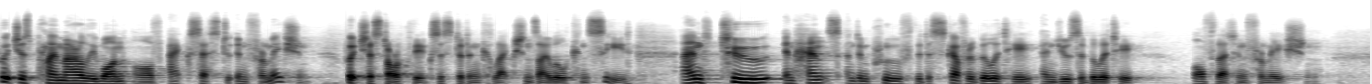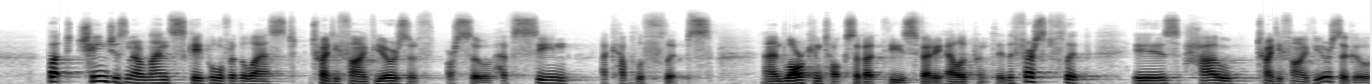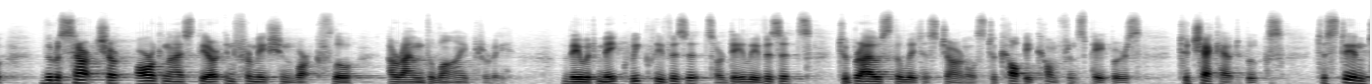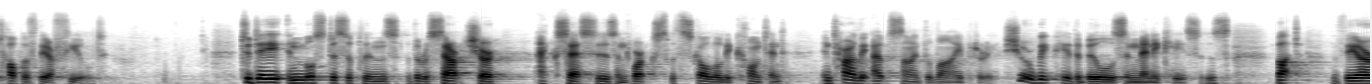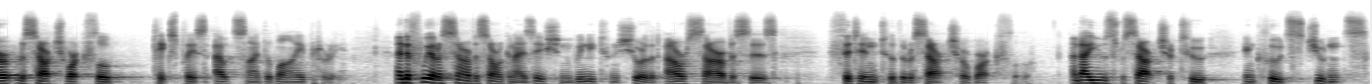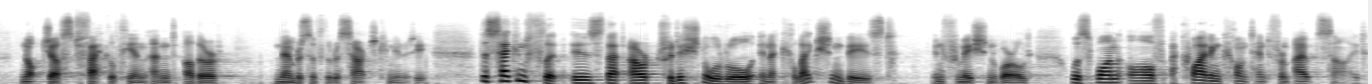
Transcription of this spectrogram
which is primarily one of access to information, which historically existed in collections, I will concede, and to enhance and improve the discoverability and usability of that information. But changes in our landscape over the last 25 years or so have seen a couple of flips. And Lorcan talks about these very eloquently. The first flip is how 25 years ago the researcher organized their information workflow around the library. They would make weekly visits or daily visits to browse the latest journals, to copy conference papers, to check out books, to stay on top of their field. Today, in most disciplines, the researcher accesses and works with scholarly content entirely outside the library. Sure, we pay the bills in many cases, but their research workflow takes place outside the library. And if we are a service organization, we need to ensure that our services fit into the researcher workflow. And I use researcher to include students, not just faculty and, and other members of the research community. The second flip is that our traditional role in a collection-based information world was one of acquiring content from outside.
